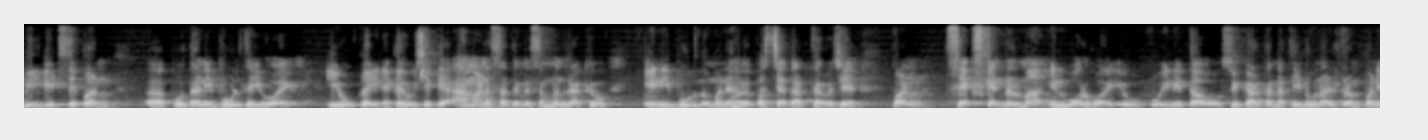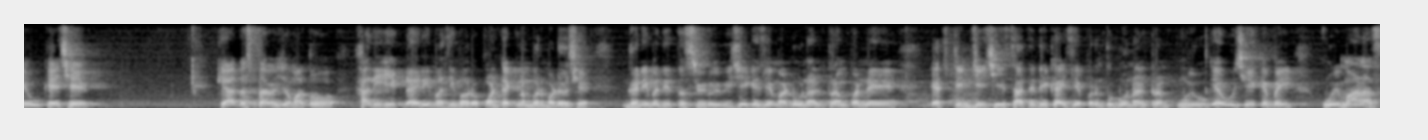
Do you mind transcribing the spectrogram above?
બિલ ગેટ્સે પણ પોતાની ભૂલ થઈ હોય એવું કહીને કહ્યું છે કે, આ માણસ સાથે મેં સંબંધ રાખ્યો. એની ભૂલનો મને હવે પશ્ચાતાપ થયો છે. પણ સેક્સ સ્કેન્ડલમાં ઇન્વોલ્વ હોય એવું કોઈ નેતાઓ સ્વીકારતા નથી. ડોનાલ્ડ ટ્રમ્પ પણ એવું કહે છે કે આ દસ્તાવેજોમાં તો ખાલી એક ડાયરીમાંથી મારો કોન્ટેક્ટ નંબર મળ્યો છે. ઘણી બધી તસવીરો એવી છે કે જેમાં ડોનાલ્ડ ટ્રમ્પ અને એસ્ટિન જે છે સાથે દેખાય છે. પરંતુ ડોનાલ્ડ ટ્રમ્પનું એવું કહેવું છે કે ભાઈ, કોઈ માણસ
